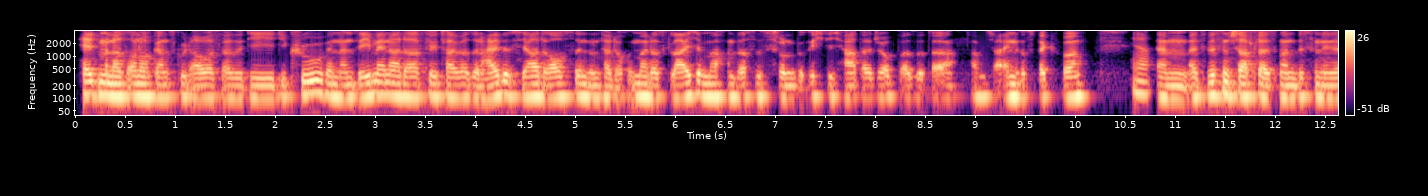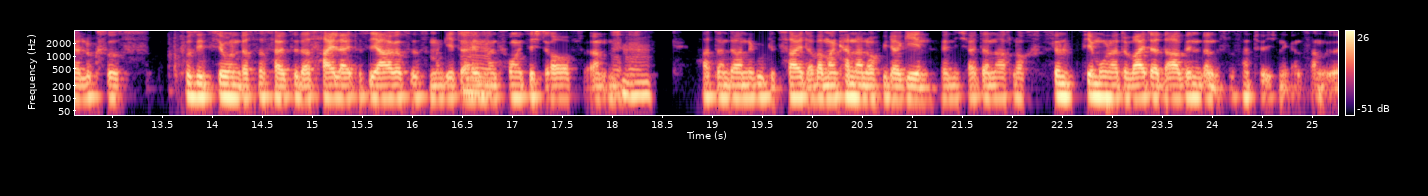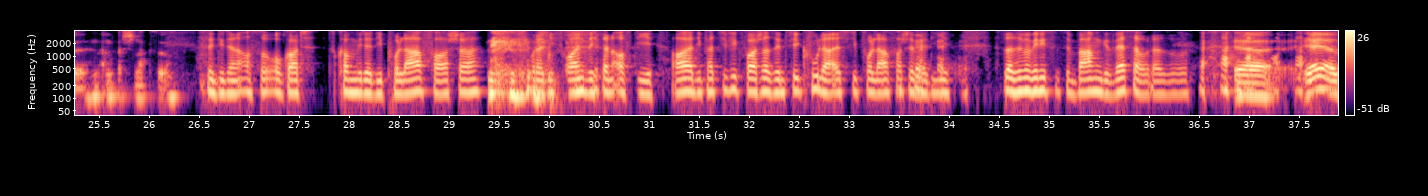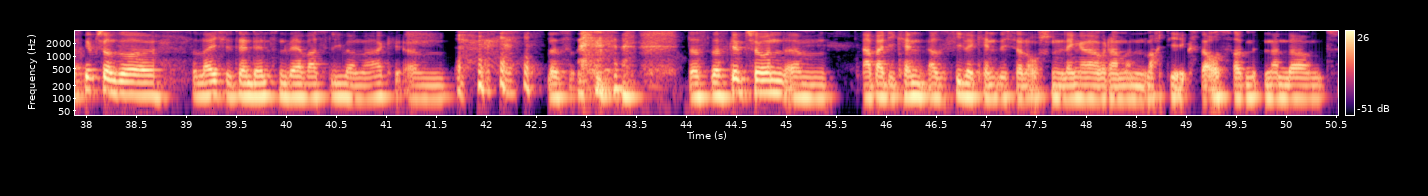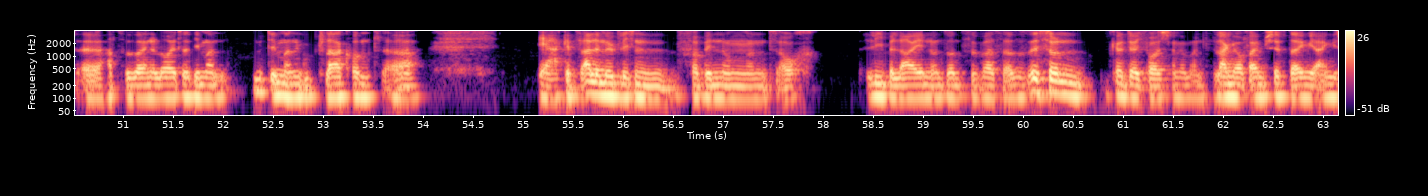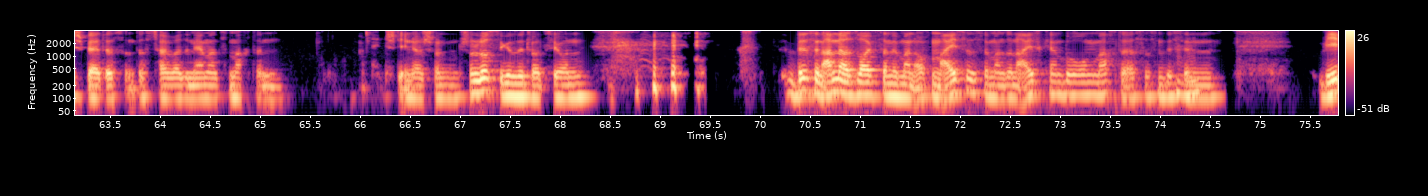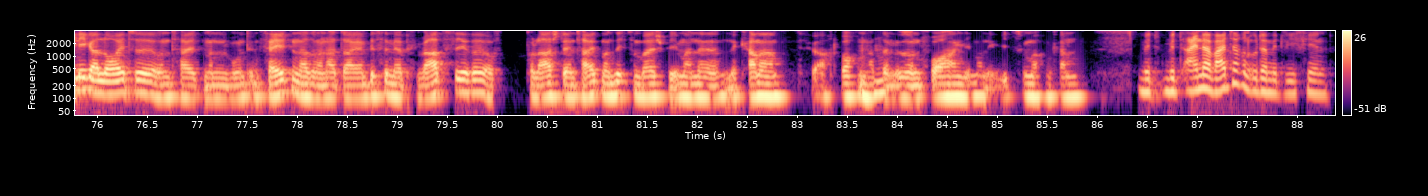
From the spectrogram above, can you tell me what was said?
hält man das auch noch ganz gut aus. Also die, die Crew, wenn dann Seemänner dafür teilweise ein halbes Jahr drauf sind und halt auch immer das Gleiche machen, das ist schon ein richtig harter Job. Also da habe ich einen Respekt vor. Ja. Ähm, als Wissenschaftler ist man ein bisschen in der Luxus- Position, dass das halt so das Highlight des Jahres ist. Man geht dahin, mhm. man freut sich drauf, ähm, mhm. Hat dann da eine gute Zeit, aber man kann dann auch wieder gehen. Wenn ich halt danach noch fünf, vier Monate weiter da bin, dann ist das natürlich eine ganz andere, ein anderer Schnack so. Sind die dann auch so, oh Gott, jetzt kommen wieder die Polarforscher oder die freuen sich dann auf die, oh, die Pazifikforscher sind viel cooler als die Polarforscher, weil die, da sind wir wenigstens im warmen Gewässer oder so. ja, ja, ja, es gibt schon so, so leichte Tendenzen, wer was lieber mag. Ähm, okay. das, das, das gibt schon, ähm, aber die kennen, also viele kennen sich dann auch schon länger oder man macht die extra Ausfahrt miteinander und äh, hat so seine Leute, die man, mit denen man gut klarkommt. Äh, ja, gibt's alle möglichen Verbindungen und auch Liebeleien und sonst was. Also es ist schon, könnt ihr euch vorstellen, wenn man lange auf einem Schiff da irgendwie eingesperrt ist und das teilweise mehrmals macht, dann entstehen da schon, schon lustige Situationen. ein bisschen anders läuft es dann, wenn man auf dem Eis ist, wenn man so eine Eiskernbohrung macht. Da ist es ein bisschen mhm. Weniger Leute und halt man wohnt in Zelten, also man hat da ein bisschen mehr Privatsphäre. Auf Polarstellen teilt man sich zum Beispiel immer eine, eine Kammer für acht Wochen, mhm. hat dann nur so einen Vorhang, den man irgendwie zumachen kann. Mit, mit einer weiteren oder mit wie vielen?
